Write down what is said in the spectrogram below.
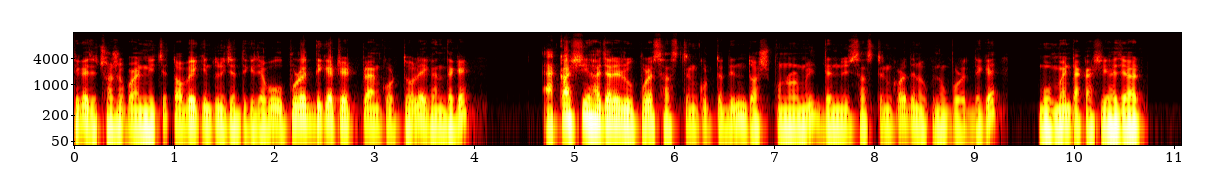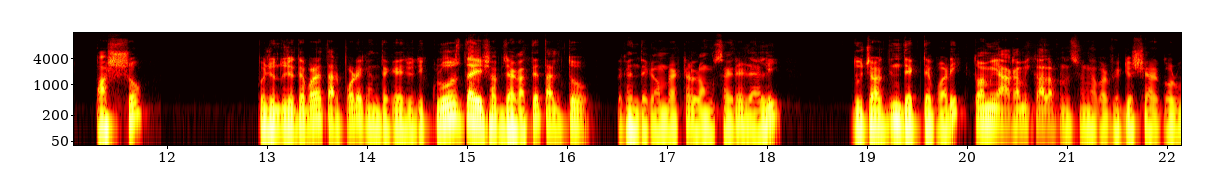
ঠিক আছে, ছশো পয়েন্ট নিচে, তবেই কিন্তু নিচের দিকে যাব। উপরের দিকে ট্রেড প্ল্যান করতে হলে এখান থেকে একাশি হাজারের উপরে সাস্টেন করতে দিন, দশ পনেরো মিনিট দেন যদি সাস্টেন করে দেন ওখানে উপরের দিকে মুভমেন্ট একাশি হাজার পাঁচশো পর্যন্ত যেতে পারে। তারপরে এখান থেকে যদি ক্লোজ দেয় এইসব জায়গাতে, তাহলে তো এখান থেকে আমরা একটা লং সাইডে র্যালি দু চার দিন দেখতে পারি। তো আমি আগামীকাল আপনাদের সঙ্গে আবার ভিডিও শেয়ার করব।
